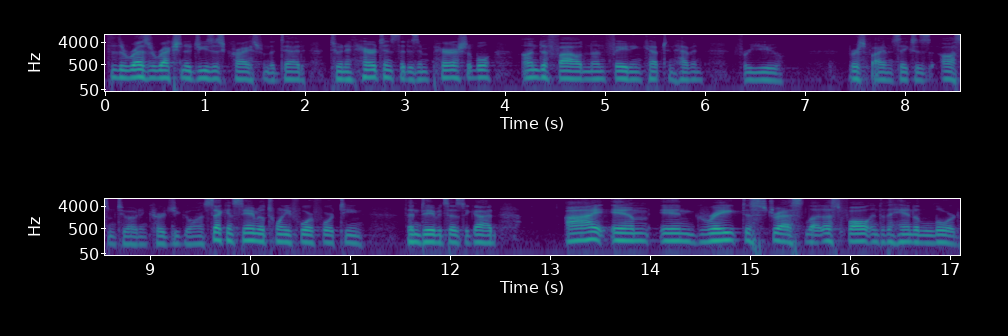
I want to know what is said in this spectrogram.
through the resurrection of Jesus Christ from the dead, to an inheritance that is imperishable, undefiled, and unfading, kept in heaven for you. Verse 5 and 6 is awesome too. I would encourage you to go on. 2 Samuel 24 14. Then David says to God, I am in great distress. Let us fall into the hand of the Lord,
